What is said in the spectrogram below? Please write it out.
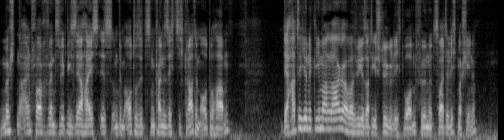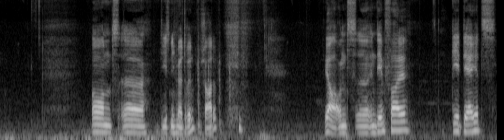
möchten einfach, wenn es wirklich sehr heiß ist und im Auto sitzen, keine 60 Grad im Auto haben. Der hatte hier eine Klimaanlage, aber wie gesagt, die ist stillgelegt worden für eine zweite Lichtmaschine. Und äh, die ist nicht mehr drin. Schade. Ja, und äh, in dem Fall geht der jetzt.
